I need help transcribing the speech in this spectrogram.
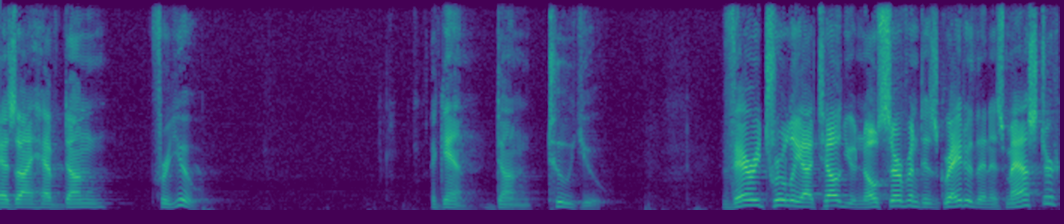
as I have done for you. Again, done to you. Very truly, I tell you, no servant is greater than his master,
